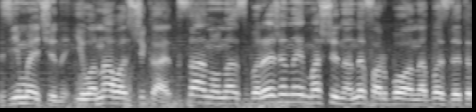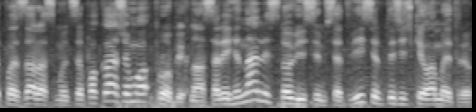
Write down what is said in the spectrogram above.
з Німеччини, і вона вас чекає. Стан у нас збережений, машина не фарбована без ДТП. Зараз ми це покажемо. Пробіг у нас оригінальний 188 тисяч кілометрів.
